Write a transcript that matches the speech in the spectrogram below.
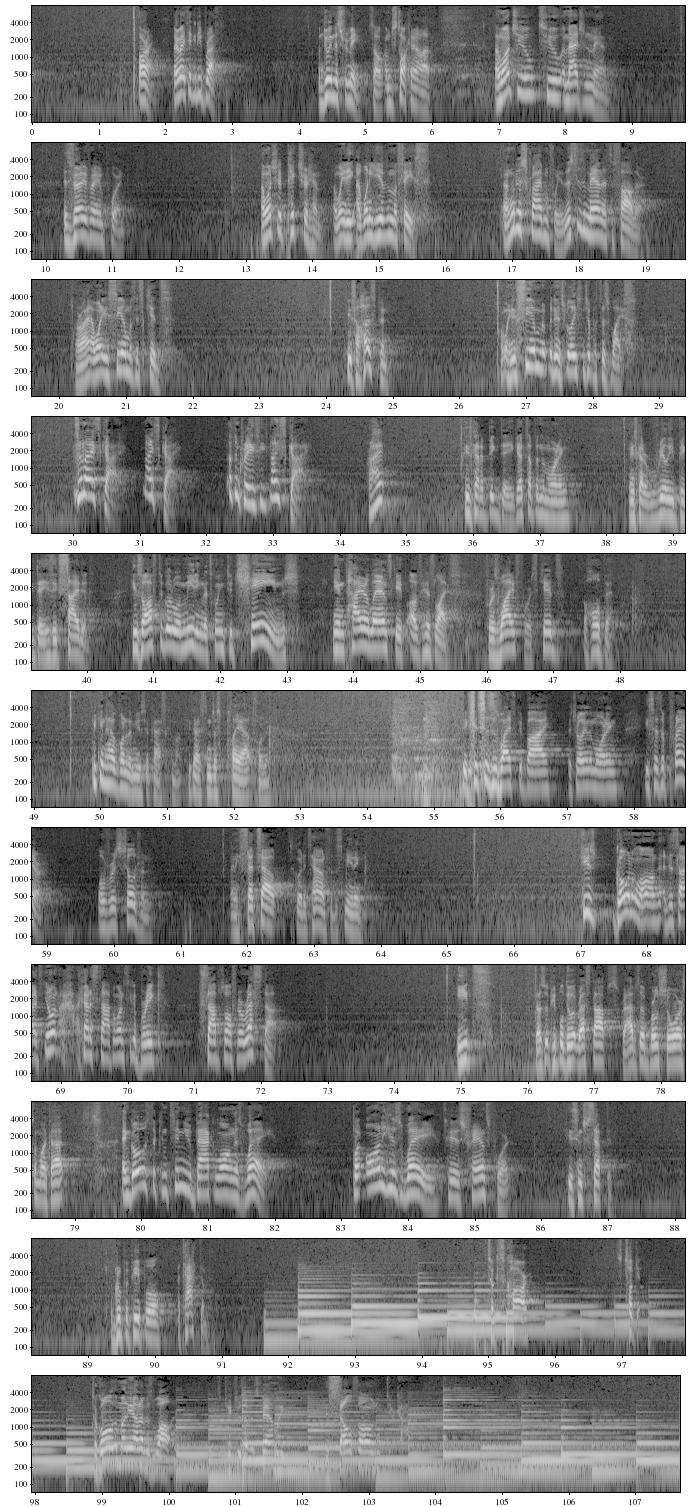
All right. Everybody, take a deep breath. I'm doing this for me, so I'm just talking out loud. I want you to imagine man. It's very, very important. I want you to picture him. I want, you to, I want to give him a face. I'm going to describe him for you. This is a man that's a father. All right? I want you to see him with his kids. He's a husband. I want you to see him in his relationship with his wife. He's a nice guy. Nice guy. Nothing crazy. Nice guy. Right? He's got a big day. He gets up in the morning and he's got a really big day. He's excited. He's off to go to a meeting that's going to change the entire landscape of his life for his wife, for his kids, the whole bit. We can have one of the music guys come up. You guys can just play out for me. He kisses his wife goodbye. It's early in the morning. He says a prayer over his children. And he sets out to go to town for this meeting. He's going along and decides, you know what, I got to stop. I want to take a break. Stops off at a rest stop. Eats, does what people do at rest stops, grabs a brochure or something like that, and goes to continue back along his way. But on his way to his transport, he's intercepted. A group of people attacked him. Took his car, just took it. Took all the money out of his wallet. His pictures of his family, his cell phone. Dear God.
